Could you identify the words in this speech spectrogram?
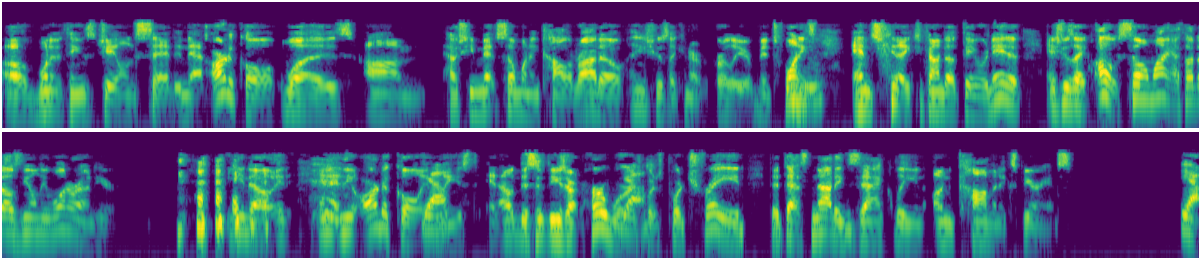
of one of the things Jaylyn said in that article was um, how she met someone in Colorado. I think she was like in her earlier mid 20s Mhm. and she like she found out they were native, and she was like, "Oh, so am I. I thought I was the only one around here." you know, and, and in the article Yeah. at least, and I, this is these aren't her words, Yeah. but it's portrayed that that's not exactly an uncommon experience. Yeah.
